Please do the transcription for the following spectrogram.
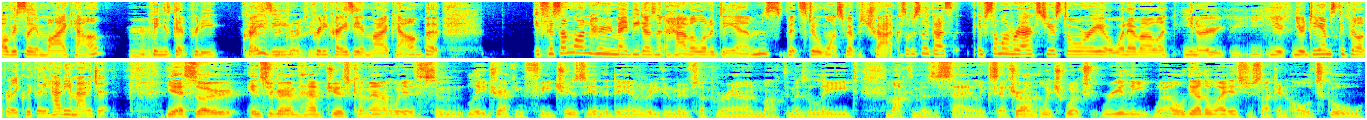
obviously in my account, mm. things get pretty crazy, pretty crazy, pretty crazy in my account, but if for someone who maybe doesn't have a lot of DMs but still wants to be able to track, because obviously, guys, if someone reacts to your story or whatever, like you know, your DMs can fill up really quickly. How do you manage it? Yeah, so Instagram have just come out with some lead tracking features in the DMs where you can move stuff around, mark them as a lead, mark them as a sale, etc., which works really well. The other way is just like an old school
